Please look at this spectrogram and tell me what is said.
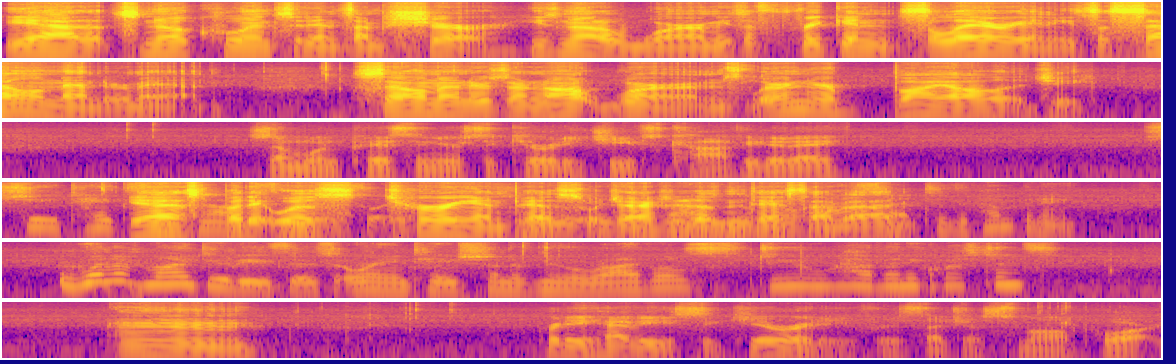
Yeah, that's no coincidence, I'm sure. He's not a worm, he's a freaking Salarian, he's a salamander man. Salamanders are not worms. Learn your biology. Someone pissed in your security chief's coffee today? She takes Yes, but it was. Turian piss, is which actually doesn't taste that bad. To the company. One of my duties is orientation of new arrivals. Do you have any questions? Hmm. Pretty heavy security for such a small port.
